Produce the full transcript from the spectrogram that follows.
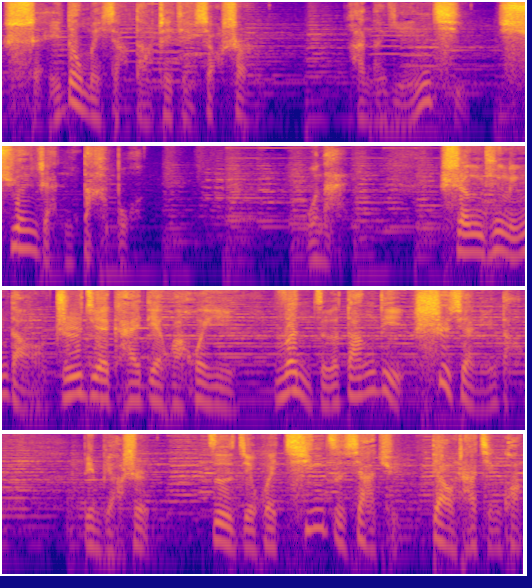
谁都没想到这件小事儿还能引起轩然大波。无奈，省厅领导直接开电话会议问责当地市县领导，并表示自己会亲自下去调查情况，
